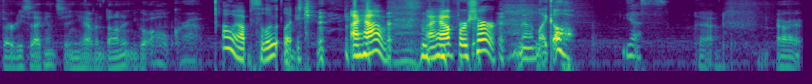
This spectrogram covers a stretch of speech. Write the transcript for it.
30 seconds and you haven't done it and you go, oh crap. Oh, absolutely. I have. I have for sure. And I'm like, oh, yes. Yeah. All right.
